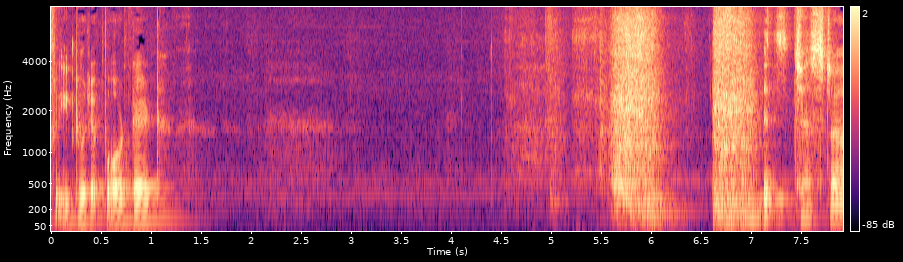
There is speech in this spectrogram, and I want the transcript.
free to report it it's just a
